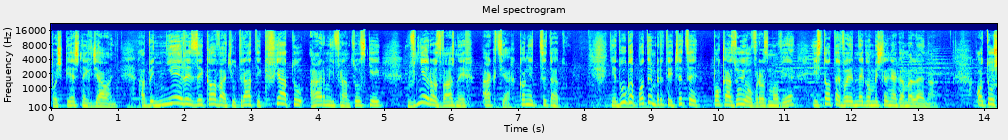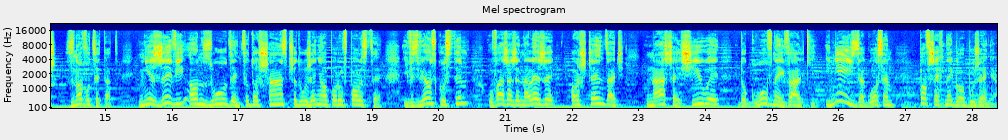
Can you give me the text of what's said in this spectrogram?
pośpiesznych działań, aby nie ryzykować utraty kwiatu armii francuskiej w nierozważnych akcjach. Koniec cytatu. Niedługo potem Brytyjczycy pokazują w rozmowie istotę wojennego myślenia Gamelena. Otóż, znowu cytat, nie żywi on złudzeń co do szans przedłużenia oporu w Polsce i w związku z tym uważa, że należy oszczędzać nasze siły do głównej walki i nie iść za głosem powszechnego oburzenia.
